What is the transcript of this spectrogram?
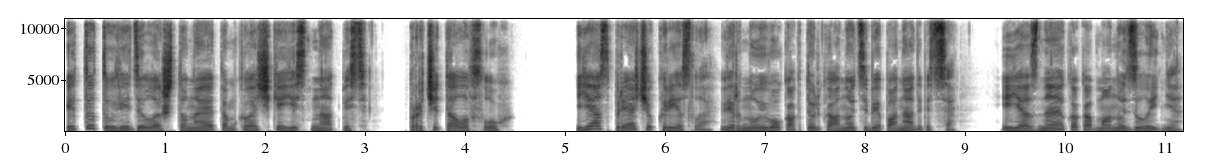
И тут увидела, что на этом клочке есть надпись Прочитала вслух. «Я спрячу кресло, верну его, как только оно тебе понадобится. И я знаю, как обмануть злыдня.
